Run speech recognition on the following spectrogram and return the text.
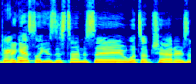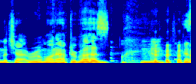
Very I cool. guess I'll use this time to say what's up, chatters in the chat room on AfterBuzz. Because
